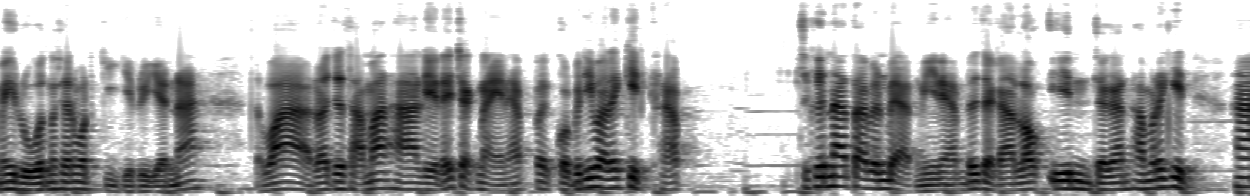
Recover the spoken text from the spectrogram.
ไม่รู้ว่าต้องใช้หมดกี่เหรียญนะ แต่ว่าเราจะสามารถหาเหรียญได้จากไหนนะครับไปกดไปที่ภารกิจครับ จะขึ้นหน้าตาเป็นแบบนี้นะครับ ได้จากการล็อกอิน จากการทำภารกิจห้า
